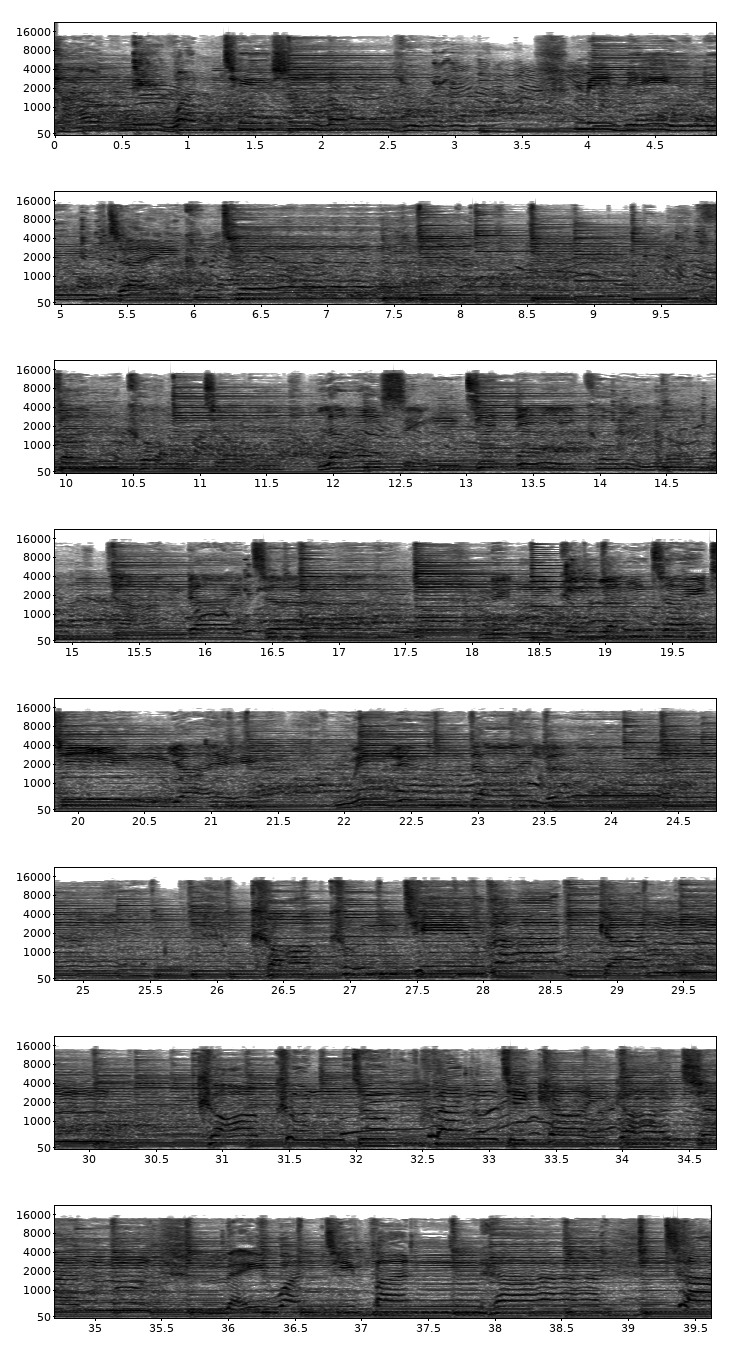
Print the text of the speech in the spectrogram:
หากในวันที่ฉันหลงอยู่ ไม่มีหนึ่งใจของเธอ ฝันคงจบหลายสิ่งที่ดีคงหมดทางได้เจอ หนึ่งกำลังใจที่ยิ่งใหญ่ ไม่ลืมได้ เลย ขอบคุณที่รักกัน ขอบคุณทุกครั้งที่คอยกอดฉัน ในวันที่ปัญหาท้า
